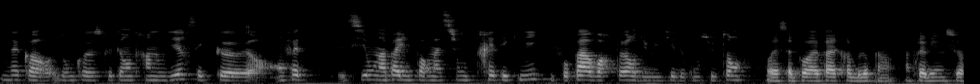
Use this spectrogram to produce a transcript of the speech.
D'accord. Donc, ce que tu es en train de nous dire, c'est que, en fait, si on n'a pas une formation très technique, il ne faut pas avoir peur du métier de consultant. Oui, ça pourrait pas être bloquant. Après, bien sûr,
